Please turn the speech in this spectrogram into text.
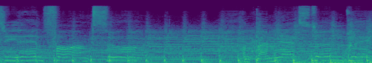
zieh den Vorhang zu. Und beim letzten Blick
